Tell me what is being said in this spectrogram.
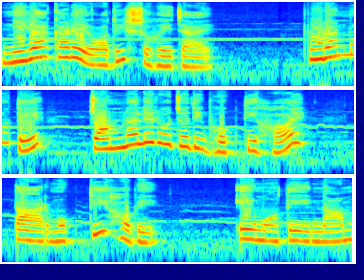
নিরাকারে অদৃশ্য হয়ে যায়। পুরাণ মতে চণ্ডালেরও যদি ভক্তি হয়, তার মুক্তি হবে। এ মতে নাম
